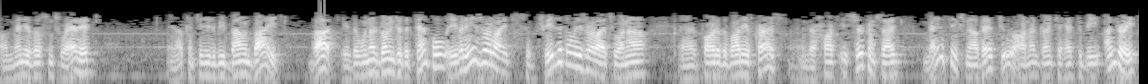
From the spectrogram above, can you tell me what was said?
uh, many of those things were added, you know, continue to be bound by it. But if they were not going to the temple, even Israelites, physical Israelites who are now uh, part of the body of Christ, and their heart is circumcised, many things now there too are not going to have to be under it.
